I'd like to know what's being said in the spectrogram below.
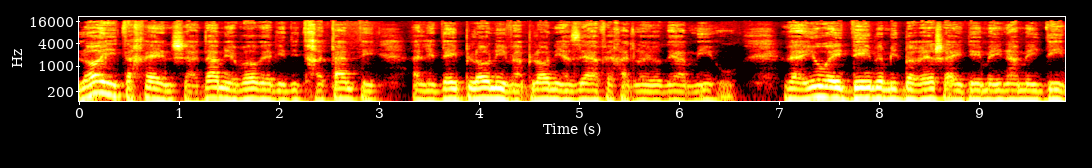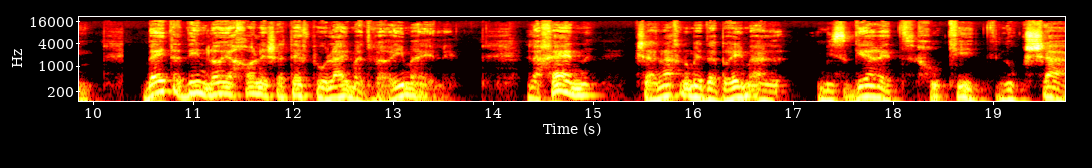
לא ייתכן שאדם יבוא ויגיד, התחתנתי על ידי פלוני, והפלוני הזה אף אחד לא יודע מי הוא. והיו עדים ומתברר שהעדים אינם עדים. בית הדין לא יכול לשתף פעולה עם הדברים האלה. לכן, כשאנחנו מדברים על מסגרת חוקית נוקשה,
